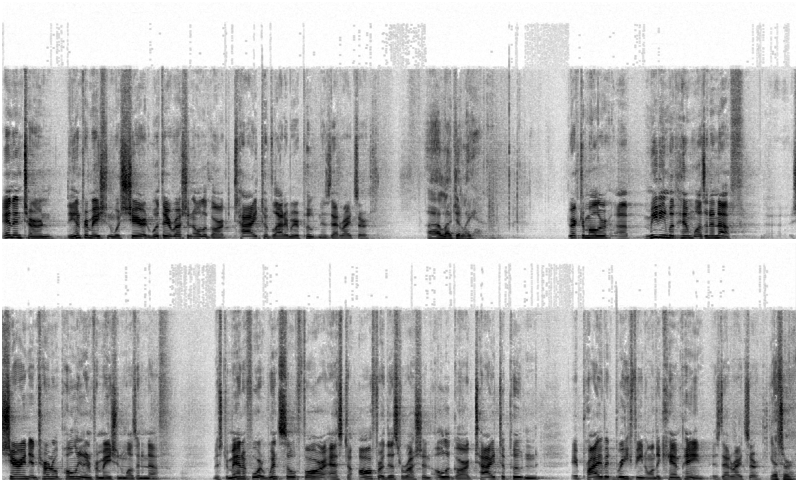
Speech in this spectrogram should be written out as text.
And in turn, the information was shared with a Russian oligarch tied to Vladimir Putin. Is that right, sir? Uh, Allegedly. Director Mueller, uh, meeting with him wasn't enough. Sharing internal polling information wasn't enough. Mr. Manafort went so far as to offer this Russian oligarch tied to Putin a private briefing on the campaign. Is that right, sir? Yes, sir.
